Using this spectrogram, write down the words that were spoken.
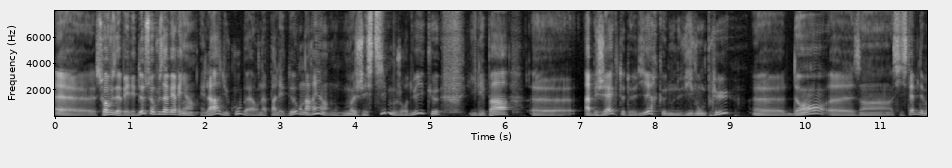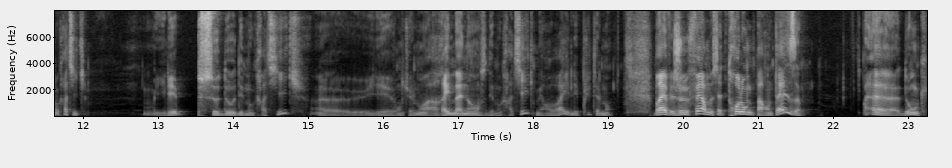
Euh, soit vous avez les deux, soit vous avez rien. Et là, du coup, bah, on n'a pas les deux, on n'a rien. Donc moi, j'estime aujourd'hui qu'il n'est pas euh, abject de dire que nous ne vivons plus euh, dans un système démocratique. Il est pseudo-démocratique, il est éventuellement à rémanence démocratique, mais en vrai, il n'est plus tellement. Bref, je ferme cette trop longue parenthèse. Euh, donc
